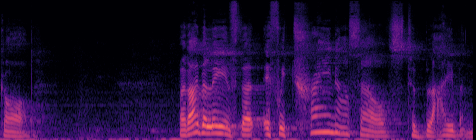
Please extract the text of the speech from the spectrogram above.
God. But I believe that if we train ourselves to bleiben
